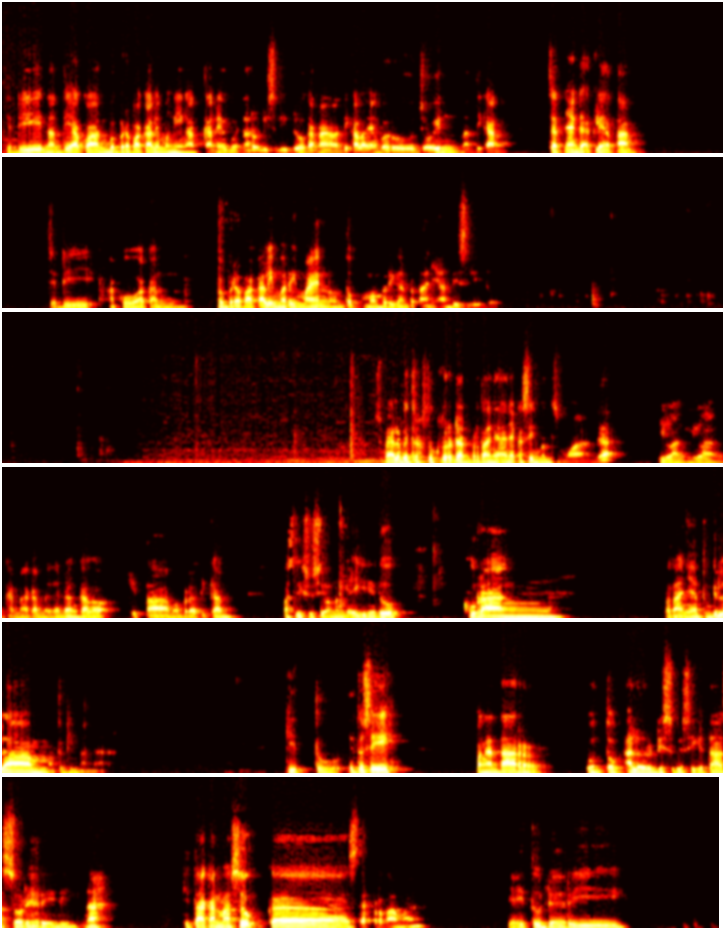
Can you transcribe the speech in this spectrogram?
Jadi nanti aku akan beberapa kali mengingatkan ya buat naruh di Slido karena nanti kalau yang baru join nanti kan chatnya nggak kelihatan. Jadi aku akan beberapa kali merimain untuk memberikan pertanyaan di Slido. Supaya lebih terstruktur dan pertanyaannya kesimpan semua, nggak hilang-hilang. Karena kadang-kadang kalau kita memperhatikan pas diskusi online kayak gini tuh kurang pertanyaan tenggelam atau gimana. Gitu. Itu sih pengantar untuk alur diskusi kita sore hari ini. Nah, kita akan masuk ke step pertama, yaitu dari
